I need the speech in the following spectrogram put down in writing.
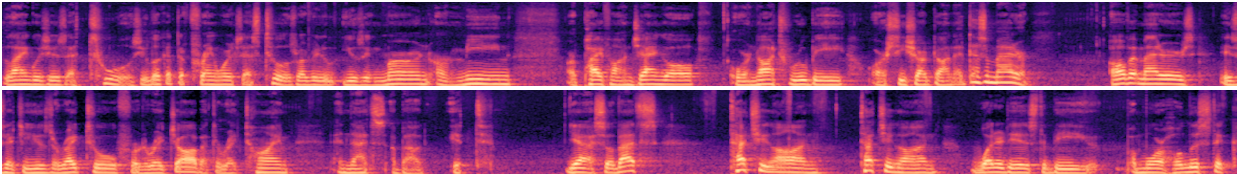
languages as tools. You look at the frameworks as tools, whether you're using MERN or MEAN or Python Django or not Ruby or C Sharp .NET. It doesn't matter. All that matters is that you use the right tool for the right job at the right time, and that's about it. Yeah, so that's touching on touching on what it is to be a more holistic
